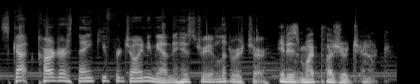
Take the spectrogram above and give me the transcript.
Scott Carter, thank you for joining me on the history of literature. It is my pleasure, Jacke.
